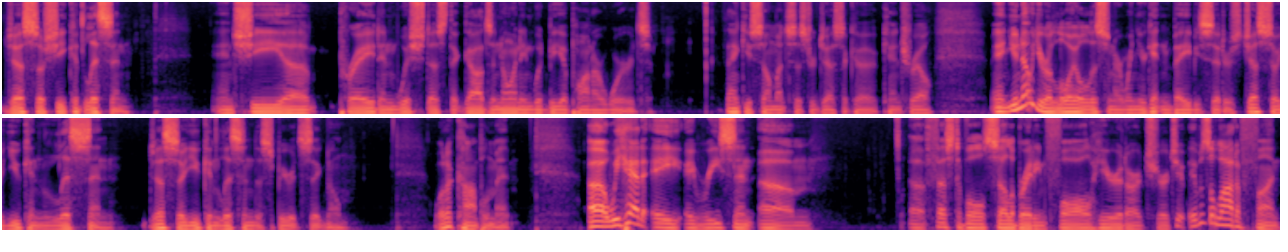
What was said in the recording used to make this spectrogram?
just so she could listen. And she uh, prayed and wished us that God's anointing would be upon our words. Thank you so much, Sister Jessica Cantrell. And you know you're a loyal listener when you're getting babysitters just so you can listen, just so you can listen to Spirit Signal. What a compliment. Uh, we had a, a recent um, uh, festival celebrating fall here at our church. It, it was a lot of fun.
